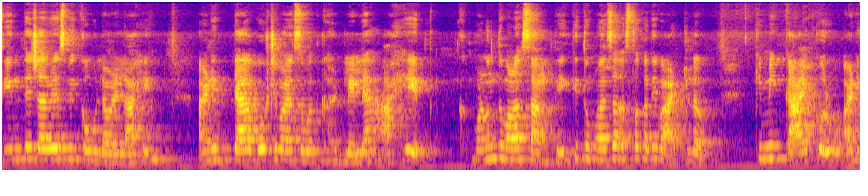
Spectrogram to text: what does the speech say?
तीन ते चार वेळेस मी कौल लावलेला आहे आणि त्या गोष्टी माझ्यासोबत घडलेल्या आहेत. म्हणून तुम्हाला सांगते की तुम्हाला जर असं कधी वाटलं की मी काय करू आणि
